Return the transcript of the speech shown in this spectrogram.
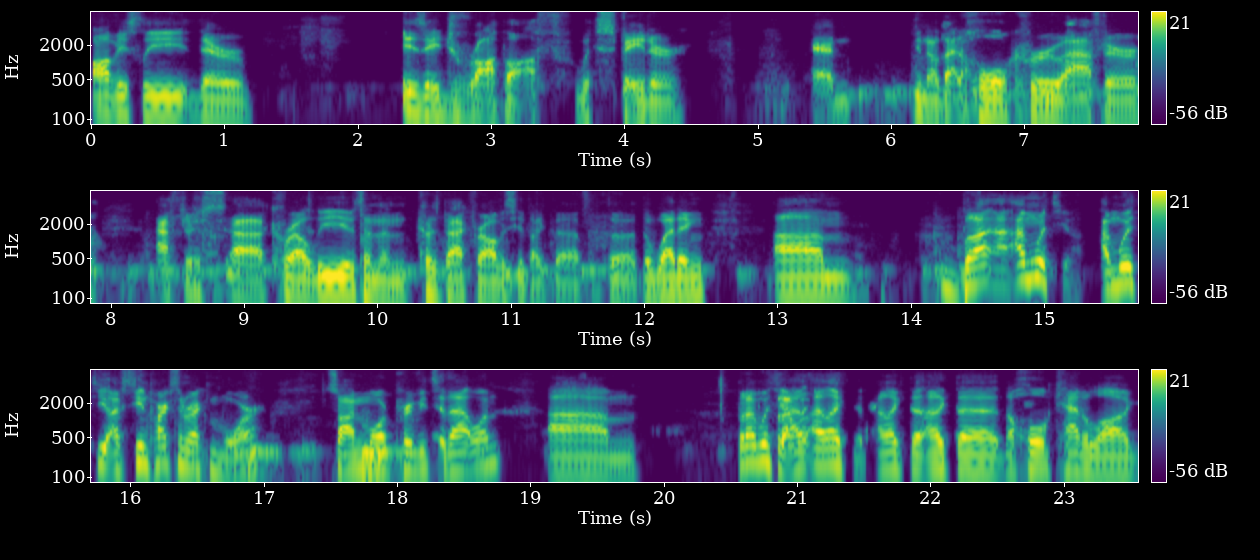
obviously there is a drop off with Spader and you know that whole crew after after uh, Carell leaves and then comes back for obviously like the the, the wedding. Um, but I, I'm with you. I'm with you. I've seen Parks and Rec more, so I'm more privy to that one. Um, but I'm with you. I, I like it. I like the I like the the whole catalog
